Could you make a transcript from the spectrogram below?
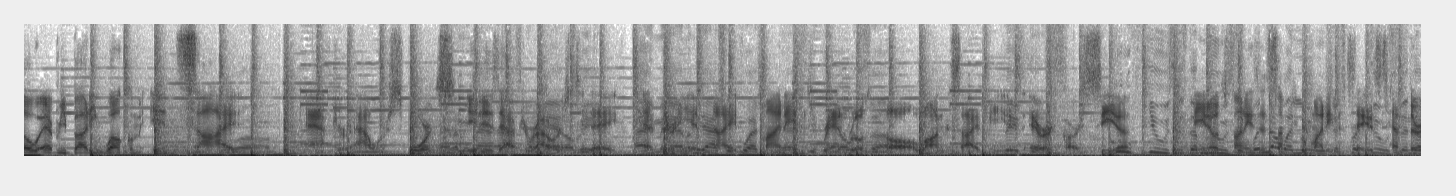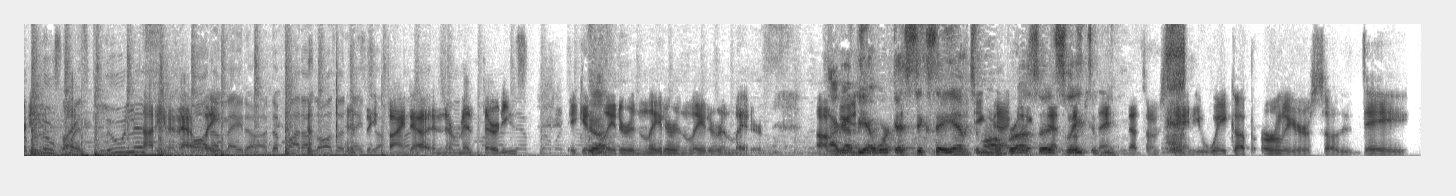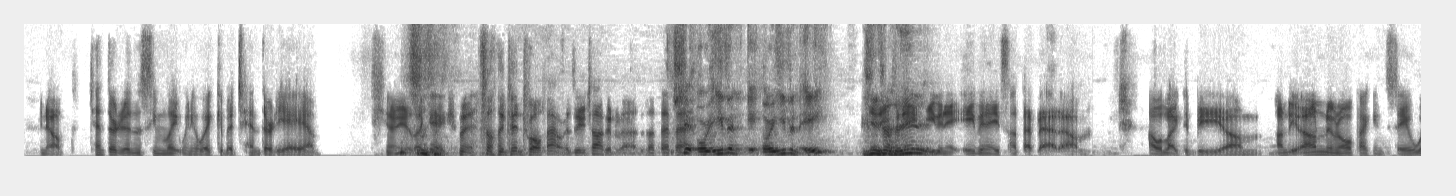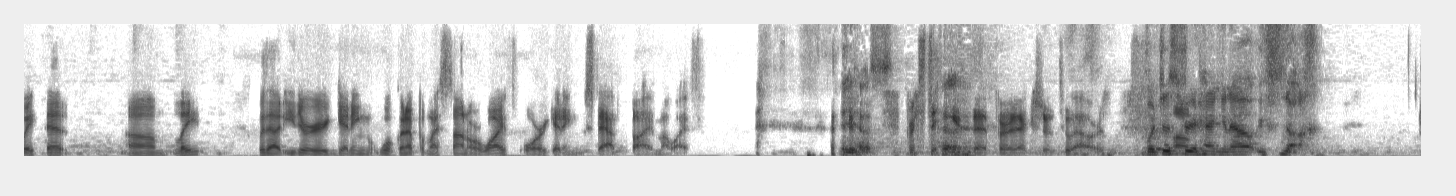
Hello, everybody. Welcome inside After Hours Sports. Man, It is After Hours today, here. Hey, man, 10:30 at ask you a night. question, My man. name is you Grant know Rosenthal. Alongside me is Eric Garcia. Who fuses the And you know what's funny is that some people might even say it's 10:30 the is, like, not even that late. automator, defy the laws of As they find out in their mid 30s, it gets Yeah. later and later and later and later. Um, I gotta be at work at 6 a.m. tomorrow, Exactly. bro. So it's what late to saying. me. That's what I'm saying. You wake up earlier, so the day, you know, 10:30 doesn't seem late when you wake up at 10:30 a.m. You know, you're like, hey, it's only been 12 hours. What are you talking about? It's not that bad. Shit, or even or even eight. Yeah, You know what I even, eight, even eight, even eight's not that bad. Um, I would like to be. Um, I don't, I don't even know if I can stay awake that um, late without either getting woken up by my son or wife or getting stabbed by my wife yes, for staying in bed for an extra two hours. but just Wow. straight hanging out. No.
